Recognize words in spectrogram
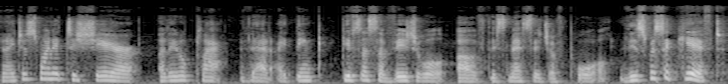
And I just wanted to share a little plaque that I think gives us a visual of this message of Paul. This was a gift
